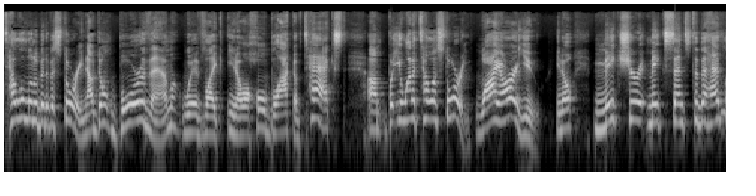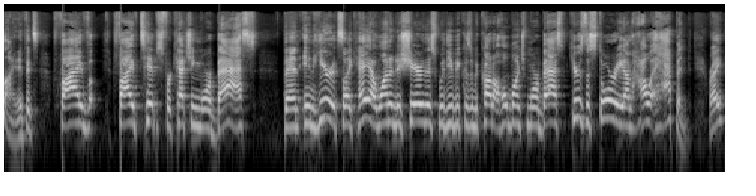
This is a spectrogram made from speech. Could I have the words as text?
tell a little bit of a story. Now, don't bore them with like, you know, a whole block of text, um, but you want to tell a story. Why are you? You know, make sure it makes sense to the headline. If it's five, five tips for catching more bass, then in here it's like, hey, I wanted to share this with you because we caught a whole bunch more bass. Here's the story on how it happened, right?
